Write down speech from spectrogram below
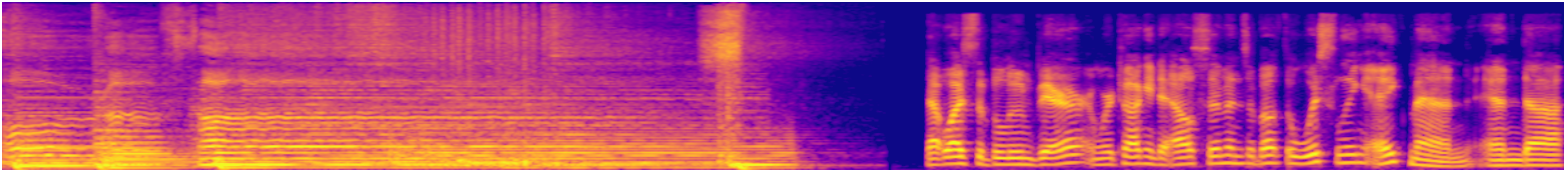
orifice. That was the Balloon Bear, and we're talking to Al Simmons about the Whistling Eggman, and uh,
